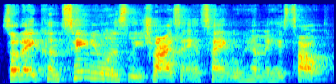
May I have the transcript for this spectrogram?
So they continuously try to entangle him in his talk.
